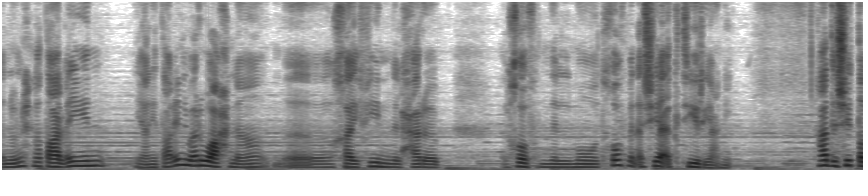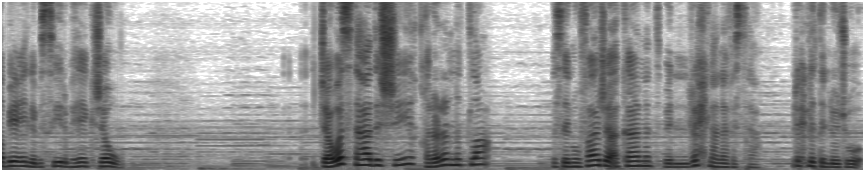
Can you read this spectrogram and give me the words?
إنه نحن طالعين يعني طالعين بأرواحنا خايفين من الحرب الخوف من الموت خوف من أشياء كتير يعني. هذا الشيء الطبيعي اللي بيصير بهيك جو. تجاوزت هذا الشيء قررنا نطلع. بس المفاجأة كانت بالرحلة نفسها رحلة اللجوء.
